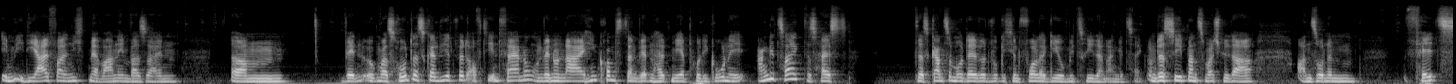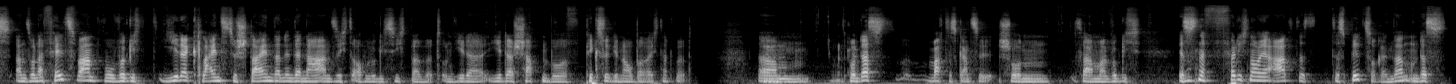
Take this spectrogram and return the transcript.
im Idealfall nicht mehr wahrnehmbar sein, ähm, wenn irgendwas runterskaliert wird auf die Entfernung. Und wenn du nahe hinkommst, dann werden halt mehr Polygone angezeigt. Das heißt, das ganze Modell wird wirklich in voller Geometrie dann angezeigt. Und das sieht man zum Beispiel da an so einem Fels, an so einer Felswand, wo wirklich jeder kleinste Stein dann in der Nahansicht auch wirklich sichtbar wird und jeder, jeder Schattenwurf pixelgenau berechnet wird. Mhm. Ähm, okay. Und das macht das Ganze schon, sagen wir mal, wirklich. Es ist eine völlig neue Art, das, das Bild zu rendern und das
